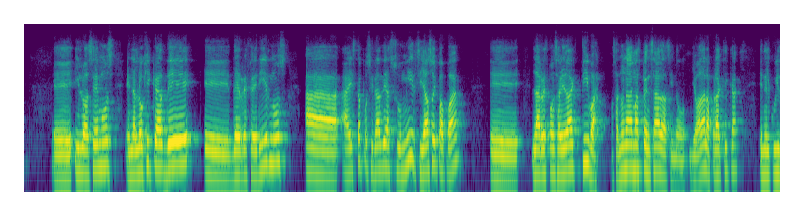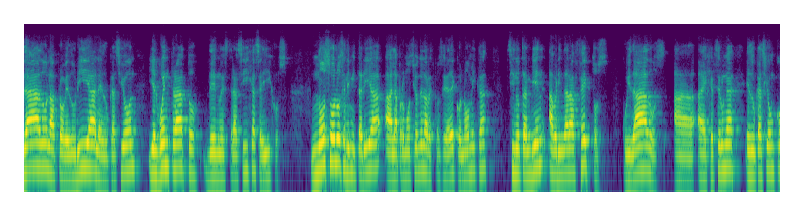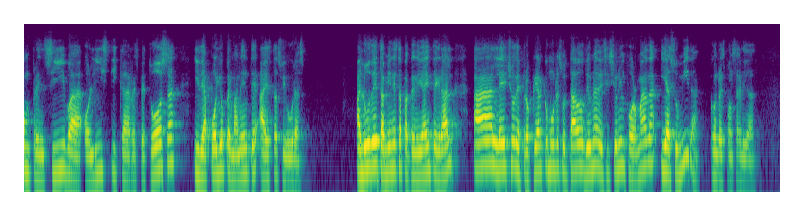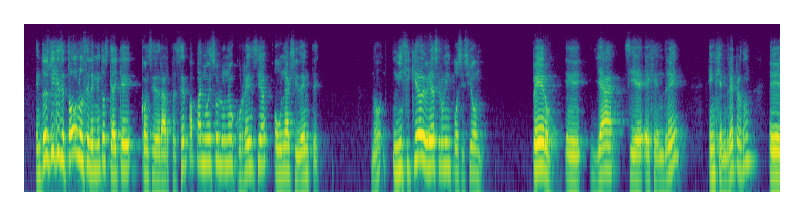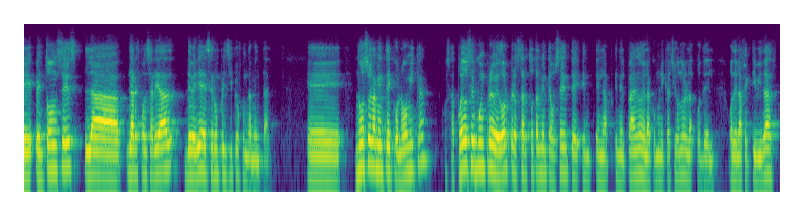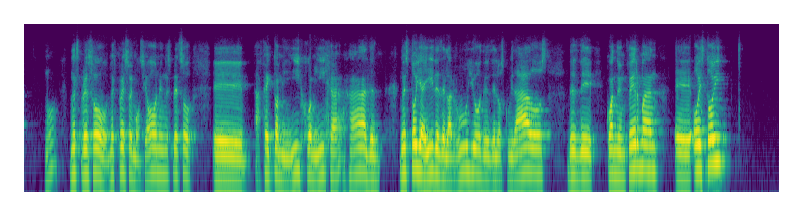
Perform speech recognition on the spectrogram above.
y lo hacemos en la lógica de, eh, referirnos a, a, esta posibilidad de asumir, si ya soy papá, eh, la responsabilidad activa, o sea, no nada más pensada, sino llevada a la práctica, en el cuidado, la proveeduría, la educación y el buen trato de nuestras hijas e hijos. No solo se limitaría a la promoción de la responsabilidad económica, sino también a brindar afectos, cuidados, a, ejercer una educación comprensiva, holística, respetuosa y de apoyo permanente a estas figuras. Alude también esta paternidad integral al hecho de procrear como un resultado de una decisión informada y asumida con responsabilidad. Entonces, fíjese todos los elementos que hay que considerar. Pues ser papá no es solo una ocurrencia o un accidente, ¿no? Ni siquiera debería ser una imposición. Pero eh, ya si engendré, engendré, perdón, eh, entonces la, responsabilidad debería de ser un principio fundamental. Eh, no solamente económica, o sea, puedo ser buen proveedor, pero estar totalmente ausente en, el plano de la comunicación o, del, o de la afectividad, ¿no? No expreso, no expreso emociones, no expreso afecto a mi hijo, a mi hija, ajá, no estoy ahí desde el arrullo, desde los cuidados, desde cuando enferman, eh, o estoy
